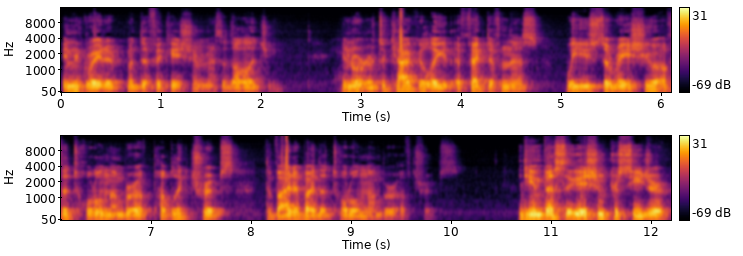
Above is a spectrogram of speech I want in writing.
Integrated Modification Methodology. In order to calculate effectiveness, we use the ratio of the total number of public trips divided by the total number of trips. The investigation procedure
